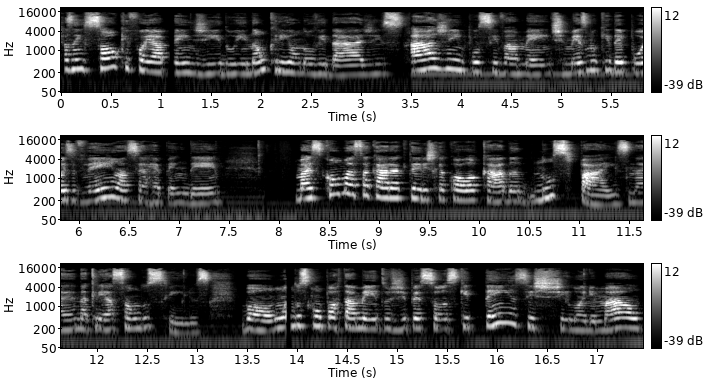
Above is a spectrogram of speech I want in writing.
fazem só o que foi aprendido e não criam novidades, agem impulsivamente, mesmo que depois venham a se arrepender. Mas como essa característica é colocada nos pais, né, na criação dos filhos? Bom, um dos comportamentos de pessoas que têm esse estilo animal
